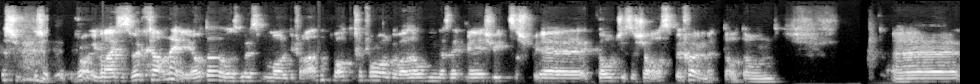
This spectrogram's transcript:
Das das ich weiß es wirklich auch nicht, oder? Das müssen wir mal die Verantwortlichen fragen, warum das nicht mehr Schweizer äh, Coaches eine Chance bekommen, oder? Und, äh,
